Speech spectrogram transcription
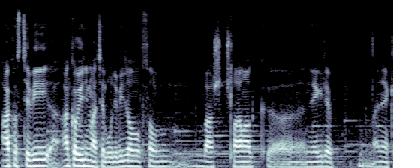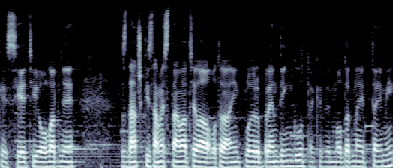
ako ste vy, ako vnímate ľudí? Videl som váš článok uh, niekde na nejakej sieti ohľadne značky zamestnávateľa, alebo teda employer brandingu, také tej modernej témy.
